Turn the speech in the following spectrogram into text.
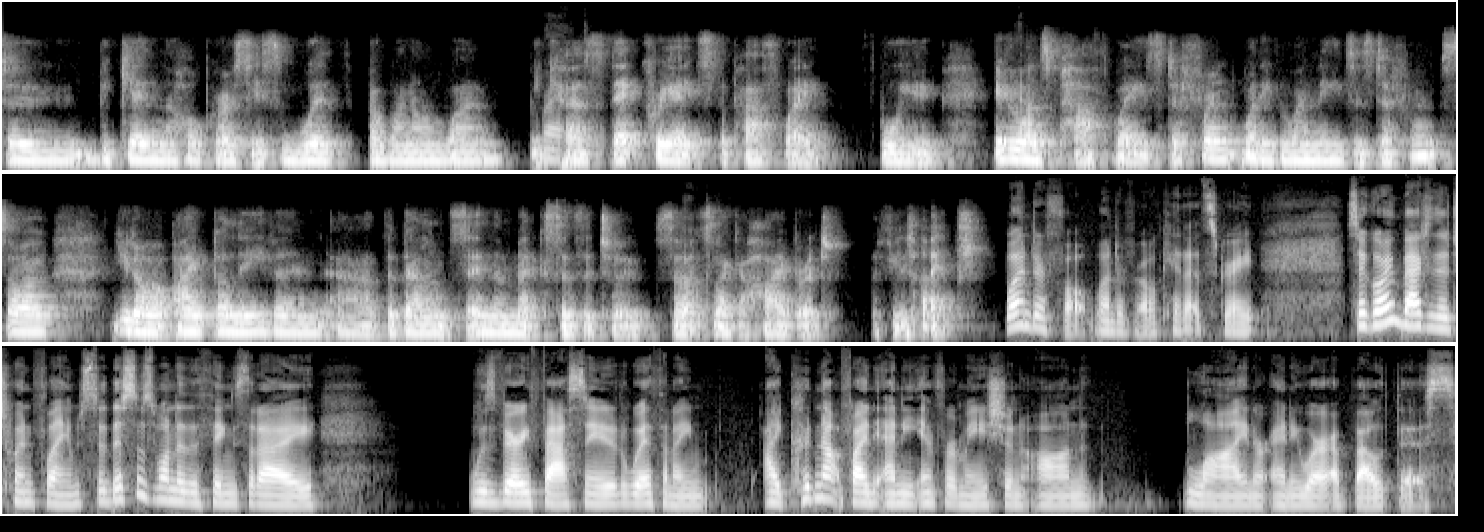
to begin the whole process with a one on one because right. that creates the pathway for you. Everyone's pathway is different. What everyone needs is different. So you know I believe in uh, the balance and the mix of the two. So it's like a hybrid, if you like. Wonderful, wonderful. Okay, that's great. So going back to the twin flames, so this is one of the things that I was very fascinated with, and I I could not find any information online or anywhere about this.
